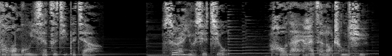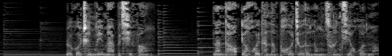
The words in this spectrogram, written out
他环顾一下自己的家，虽然有些旧，好歹还在老城区。如果陈斌买不起房，难道要回他那破旧的农村结婚吗？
